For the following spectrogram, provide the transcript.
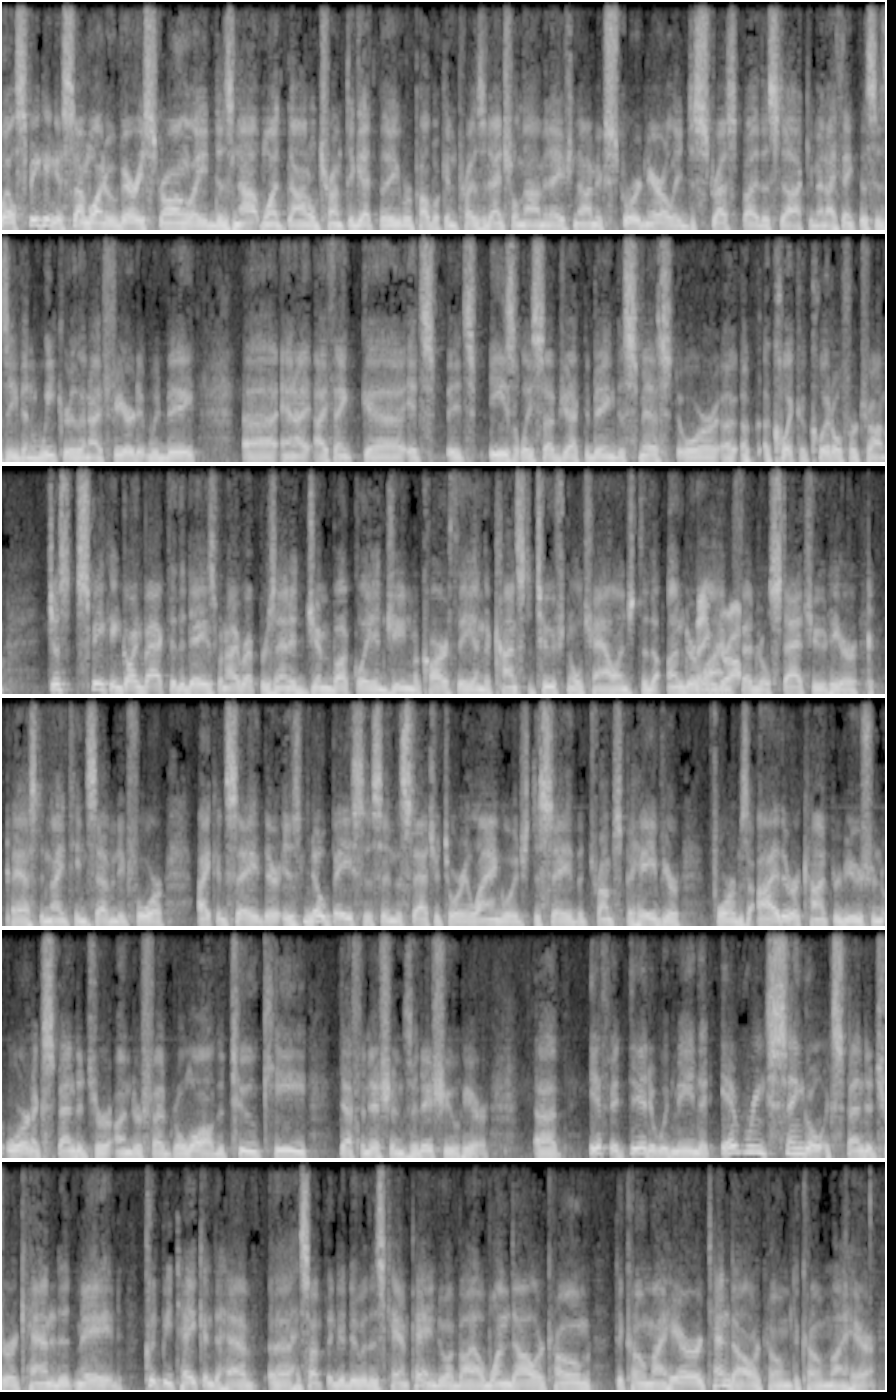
Well, speaking as someone who very strongly does not want Donald Trump to get the Republican presidential nomination, I'm extraordinarily distressed by this document. I think this is even weaker than I feared it would be, uh, and I, I think uh, it's it's easily subject to being dismissed or a, a, a quick acquittal for Trump. Just speaking, going back to the days when I represented Jim Buckley and Gene McCarthy and the constitutional challenge to the underlying federal statute here passed in 1974, I can say there is no basis in the statutory language to say that Trump's behavior forms either a contribution or an expenditure under federal law, the two key definitions at issue here. Uh, if it did, it would mean that every single expenditure a candidate made could be taken to have uh, something to do with his campaign. Do I buy a $1 comb to comb my hair or a $10 comb to comb my hair?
